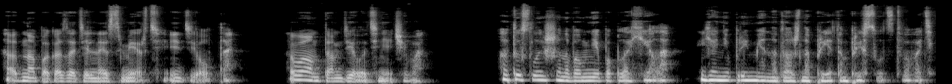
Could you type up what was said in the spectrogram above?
Одна показательная смерть и дел-то. Вам там делать нечего. От услышанного мне поплохело. Я непременно должна при этом присутствовать.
